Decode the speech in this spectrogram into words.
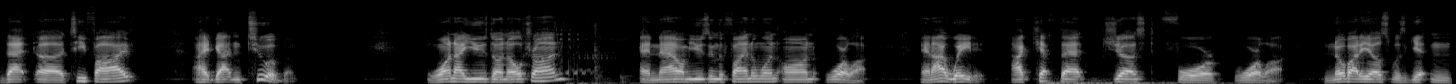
That uh, T5, I had gotten two of them. One I used on Ultron, and now I'm using the final one on Warlock. And I waited. I kept that just for Warlock. Nobody else was getting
